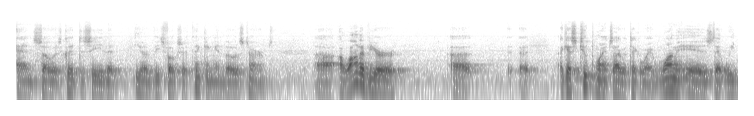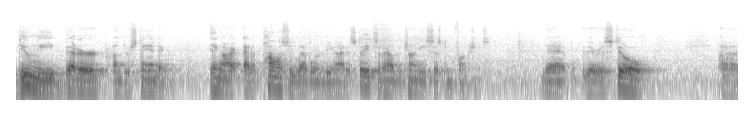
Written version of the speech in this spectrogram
And so it's good to see that, you know, these folks are thinking in those terms. Uh, A lot of your, uh, I guess, two points I would take away. One is that we do need better understanding in our, at a policy level in the United States of how the Chinese system functions. That there is still uh,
